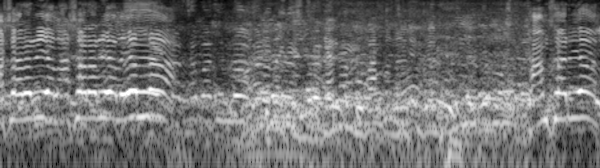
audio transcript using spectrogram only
আশারা রিয়াল আশারা রিয়াল। এল্লা খামসা রিয়াল।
